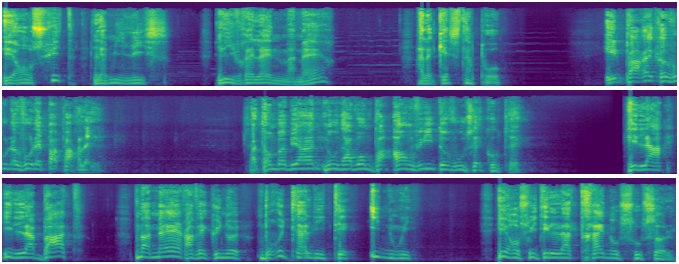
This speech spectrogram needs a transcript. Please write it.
Et ensuite, la milice livre Hélène, ma mère, à la Gestapo. Il paraît que vous ne voulez pas parler. Ça tombe bien, nous n'avons pas envie de vous écouter. Et là, ils la battent, ma mère, avec une brutalité inouïe. Et ensuite, ils la traînent au sous-sol.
